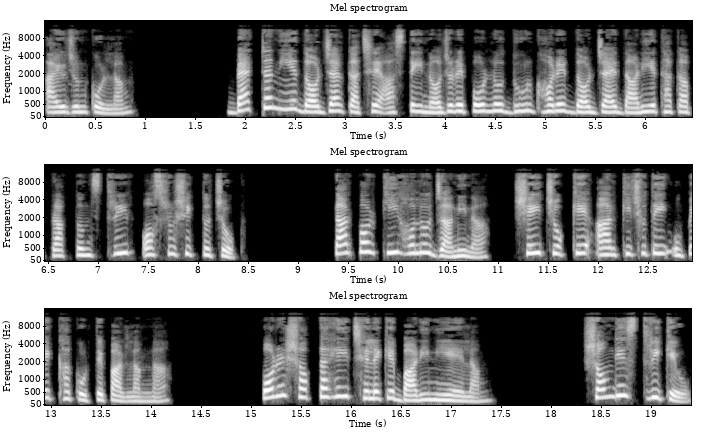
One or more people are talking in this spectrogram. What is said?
আয়োজন করলাম। ব্যাগটা নিয়ে দরজার কাছে আসতেই নজরে পড়ল দূর ঘরের দরজায় দাঁড়িয়ে থাকা প্রাক্তন স্ত্রীর অশ্রুসিক্ত চোখ। তারপর কি হল জানি না, সেই চোখকে আর কিছুতেই উপেক্ষা করতে পারলাম না। পরের সপ্তাহেই ছেলেকে বাড়ি নিয়ে এলাম। সঙ্গে স্ত্রীকেও।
